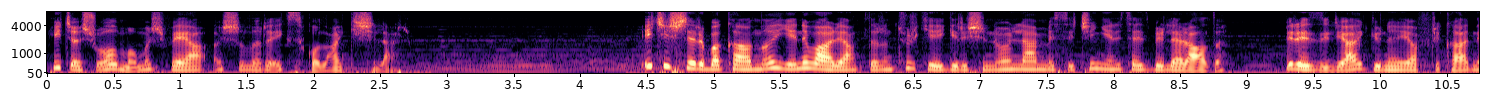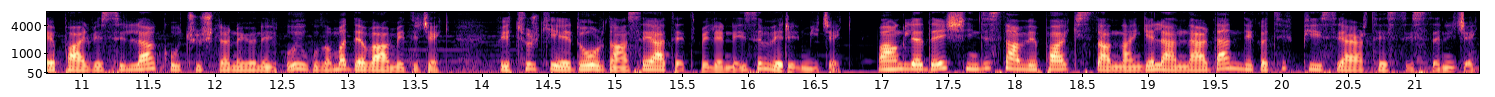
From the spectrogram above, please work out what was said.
hiç aşı olmamış veya aşıları eksik olan kişiler. İçişleri Bakanlığı yeni varyantların Türkiye'ye girişinin önlenmesi için yeni tedbirler aldı. Brezilya, Güney Afrika, Nepal ve Sri Lanka uçuşlarına yönelik uygulama devam edecek ve Türkiye'ye doğrudan seyahat etmelerine izin verilmeyecek. Bangladeş, Hindistan ve Pakistan'dan gelenlerden negatif PCR testi istenecek.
